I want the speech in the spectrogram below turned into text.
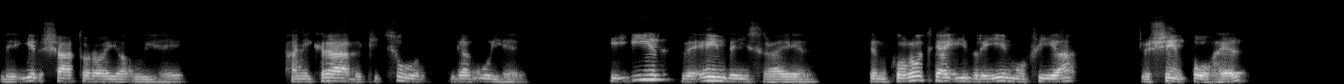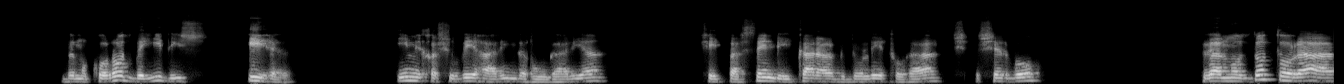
בעיר שעטורויה אויהל, הנקרא בקיצור גם אויהל. היא עיר ואם בישראל. במקורות העבריים מופיע בשם אוהל, במקורות ביידיש איהל. היא מחשובי הערים בהונגריה, שהתפרסם בעיקר על גדולי תורה אשר בו, ועל מוסדות תורה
